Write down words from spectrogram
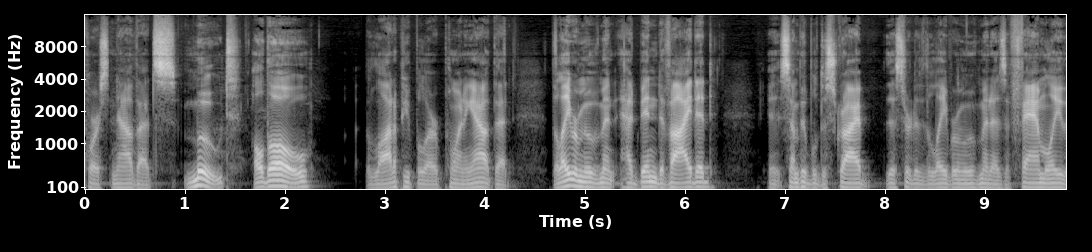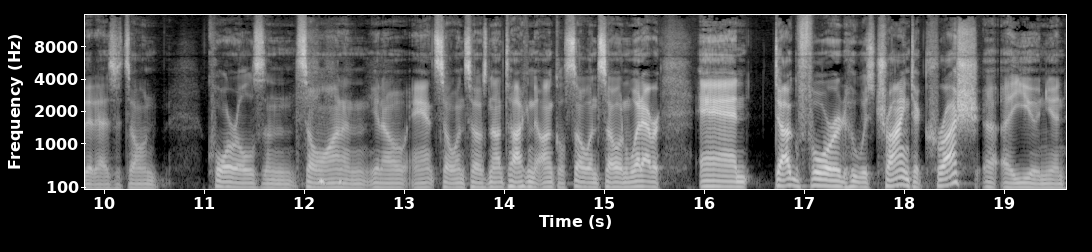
Course, now that's moot, although a lot of people are pointing out that the labor movement had been divided. Uh, Some people describe the sort of the labor movement as a family that has its own quarrels and so on, and you know, Aunt so and so is not talking to Uncle so and so and whatever. And Doug Ford, who was trying to crush a, a union,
